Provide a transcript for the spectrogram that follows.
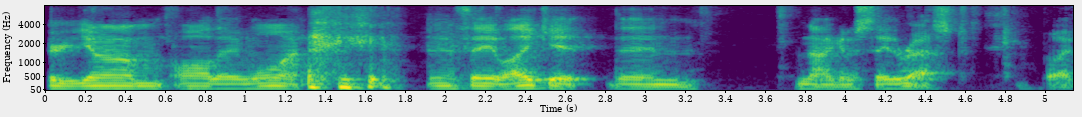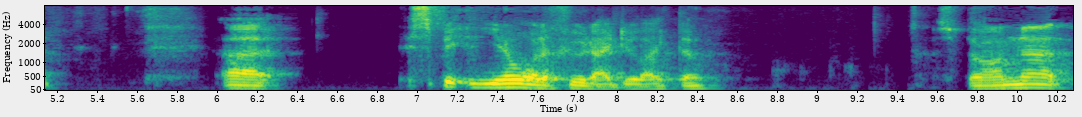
They're yum all they want. and if they like it, then I'm not going to say the rest. But uh, spe- you know what a food I do like though. So I'm not.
